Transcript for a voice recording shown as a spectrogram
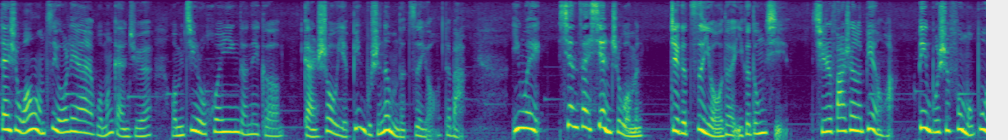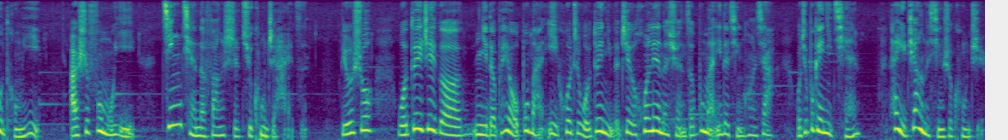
但是，往往自由恋爱，我们感觉我们进入婚姻的那个感受也并不是那么的自由，对吧？因为现在限制我们这个自由的一个东西，其实发生了变化，并不是父母不同意，而是父母以金钱的方式去控制孩子。比如说，我对这个你的配偶不满意，或者我对你的这个婚恋的选择不满意的情况下，我就不给你钱。他以这样的形式控制。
